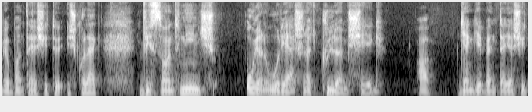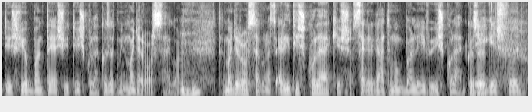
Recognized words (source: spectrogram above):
jobban teljesítő iskolák, viszont nincs olyan óriási nagy különbség gyengében teljesítő és jobban teljesítő iskolák között, mint Magyarországon. Uh-huh. Tehát Magyarországon az elitiskolák és a szegregátumokban lévő iskolák között Ég és föld.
